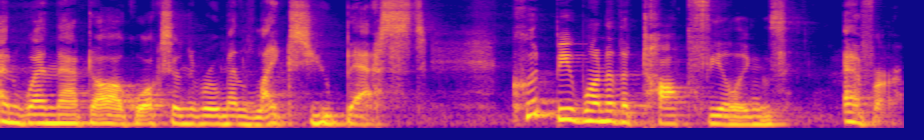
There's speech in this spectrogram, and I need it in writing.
And when that dog walks in the room and likes you best, could be one of the top feelings ever.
